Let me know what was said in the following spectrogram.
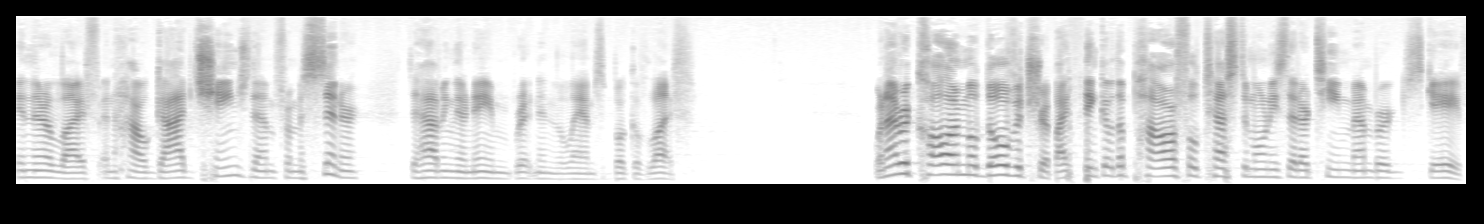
in their life and how God changed them from a sinner to having their name written in the Lamb's book of life. When I recall our Moldova trip, I think of the powerful testimonies that our team members gave.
